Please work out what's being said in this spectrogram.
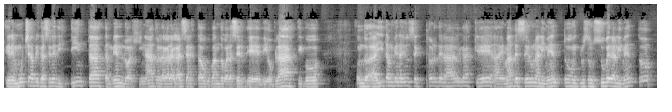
Tiene muchas aplicaciones distintas, también los alginatos, la garagal se han estado ocupando para hacer eh, bioplásticos. Cuando ahí también hay un sector de las algas que, además de ser un alimento o incluso un superalimento,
